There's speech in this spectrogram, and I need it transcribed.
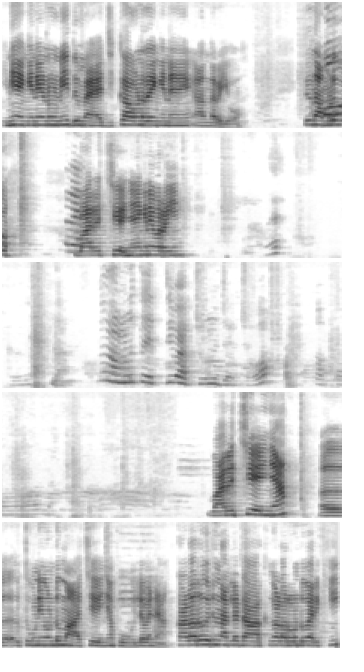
ഇനി എങ്ങനെയാണ് ഉണ്ണി ഇത് മാജിക് ആവണത് എങ്ങനെയാണെന്നറിയോ ഇത് നമ്മൾ വരച്ച് കഴിഞ്ഞാൽ എങ്ങനെ പറയും? വരച്ചു കഴിഞ്ഞാൽ തുണി കൊണ്ട് മാച്ച് കഴിഞ്ഞാൽ പോവില്ലവനാ കളർ ഒരു നല്ല ഡാർക്ക് കളർ കൊണ്ട് വരക്കി.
